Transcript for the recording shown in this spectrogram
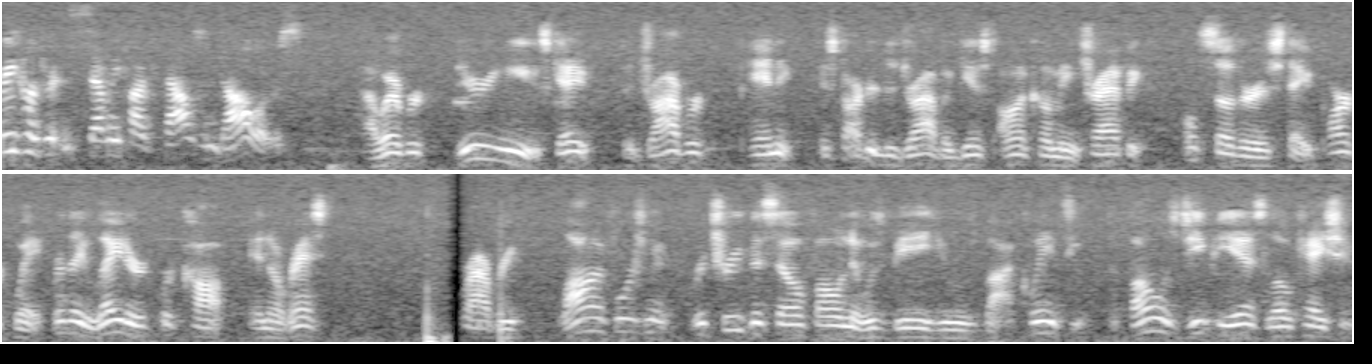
$375,000. However, during the escape, the driver panicked and started to drive against oncoming traffic on Southern State Parkway, where they later were caught and arrested. Robbery. Law enforcement retrieved the cell phone that was being used by Quincy. The phone's GPS location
